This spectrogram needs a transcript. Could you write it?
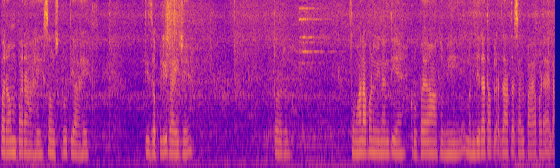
परंपरा आहे संस्कृती आहे ती जपली पाहिजे. तर तुम्हाला पण विनंती आहे कृपया तुम्ही मंदिरात आपल्या जात असाल पाया पडायला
